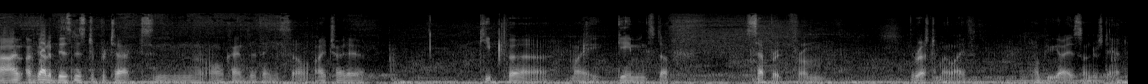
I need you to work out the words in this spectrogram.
I've got a business to protect and all kinds of things. So I try to keep uh, my gaming stuff separate from the rest of my life. Hope you guys understand.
